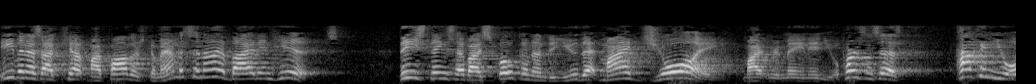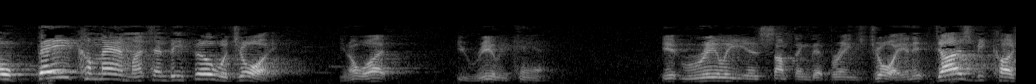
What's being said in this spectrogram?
even as I've kept my Father's commandments, and I abide in his. These things have I spoken unto you, that my joy might remain in you. A person says, How can you obey commandments and be filled with joy? You know what? You really can. It really is something that brings joy. And it does because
